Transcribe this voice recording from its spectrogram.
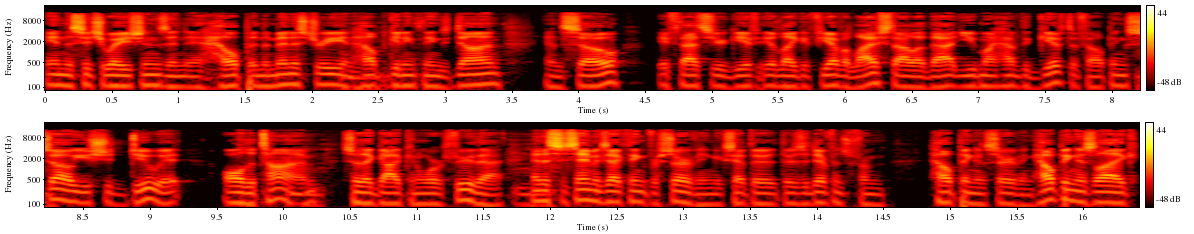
in the situations and help in the ministry and help getting things done. And so, if that's your gift, it- like if you have a lifestyle of that, you might have the gift of helping. So you should do it all the time so that God can work through that. And it's the same exact thing for serving, except there, there's a difference from helping and serving. Helping is like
